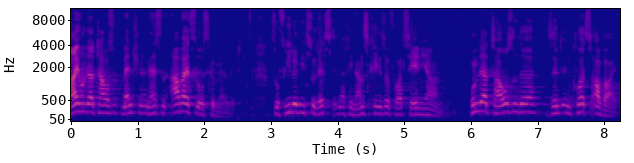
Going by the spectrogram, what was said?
200.000 Menschen in Hessen arbeitslos gemeldet, so viele wie zuletzt in der Finanzkrise vor zehn Jahren. Hunderttausende sind in Kurzarbeit.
